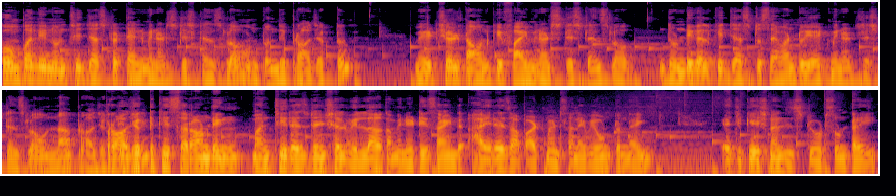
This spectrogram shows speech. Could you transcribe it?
Kompally నుంచి జస్ట్ టెన్ మినిట్స్ డిస్టెన్స్లో ఉంటుంది ప్రాజెక్టు. మేడ్చల్ టౌన్కి ఫైవ్ మినిట్స్ డిస్టెన్స్లో దుండిగల్కి just seven to eight minutes డిస్టెన్స్లో ఉన్న ప్రాజెక్ట్ ప్రాజెక్ట్కి సరౌండింగ్ మంచి residential villa communities and highrise apartments అనేవి ఉంటున్నాయి. ఎడ్యుకేషనల్ ఇన్స్టిట్యూట్స్ ఉంటాయి.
